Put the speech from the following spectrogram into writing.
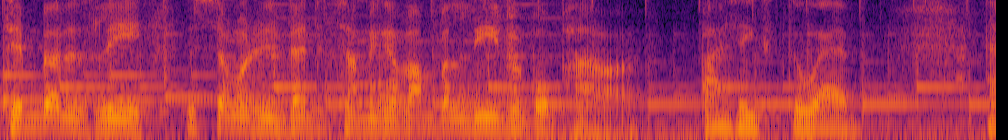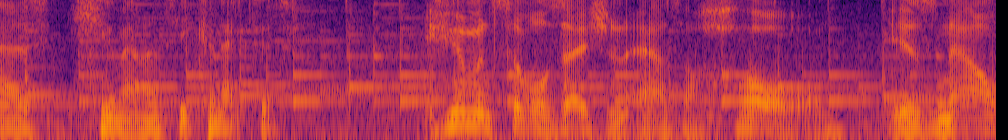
Tim Berners-Lee is someone who invented something of unbelievable power. I think the web as humanity connected. Human civilization as a whole is now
